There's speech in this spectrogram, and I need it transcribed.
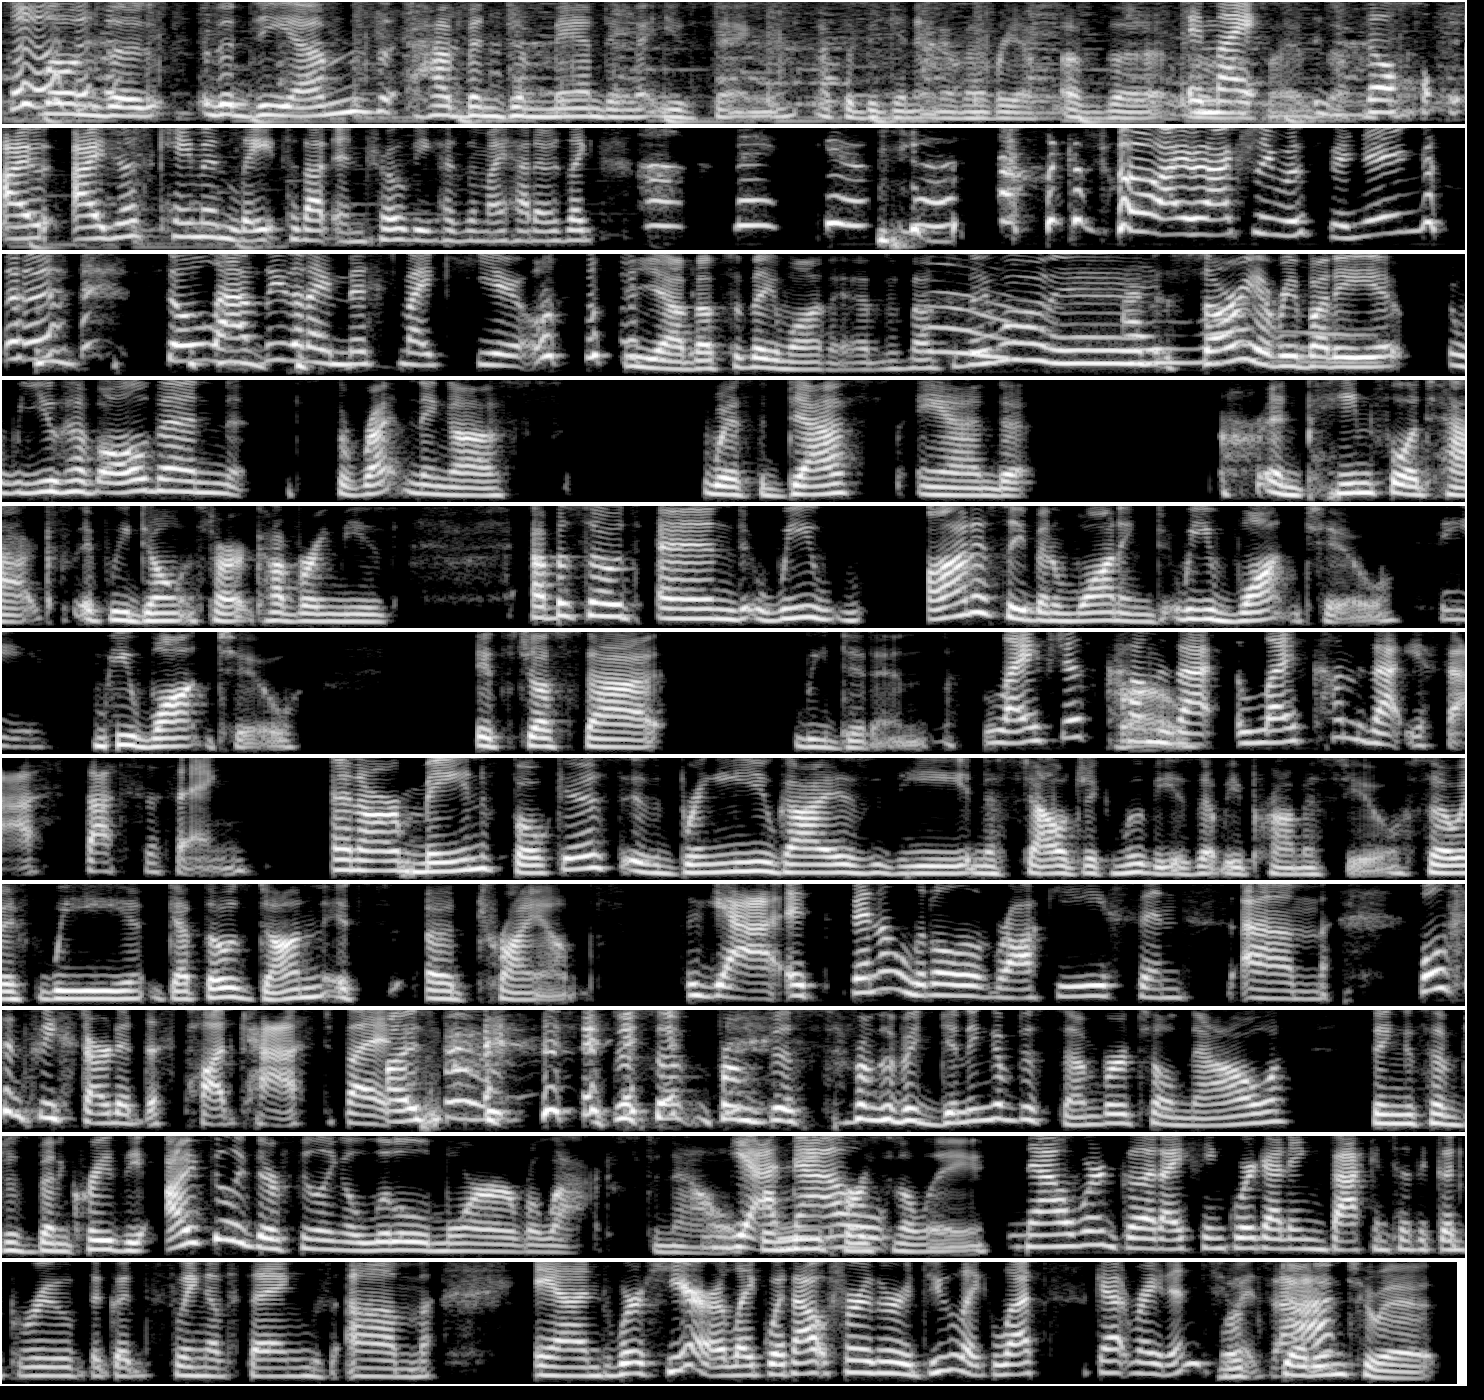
Sloan, the the DMs have been demanding that you sing at the beginning of every of the. in my the whole, I I just came in late to that intro because in my head I was like, "I'll touch." so I actually was singing so loudly that I missed my cue. yeah, that's what they wanted. That's what they ah, wanted. I Sorry, everybody. it. You have all been threatening us with death and and painful attacks if we don't start covering these episodes. And we honestly been wanting to. We want to. See, We want to. It's just that we didn't. life just comes Wow. at life comes at you fast. That's the thing. And our main focus is bringing you guys the nostalgic movies that we promised you. So if we get those done, it's a triumph. yeah it's been a little rocky since um well since we started this podcast but I Decem- from this from the beginning of December till now, things have just been crazy. I feel like they're feeling a little more relaxed now. Yeah, for me now- personally. now we're good i think we're getting back into the good groove the good swing of things um and we're here like without further ado like let's get right into it. Let's get into it.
